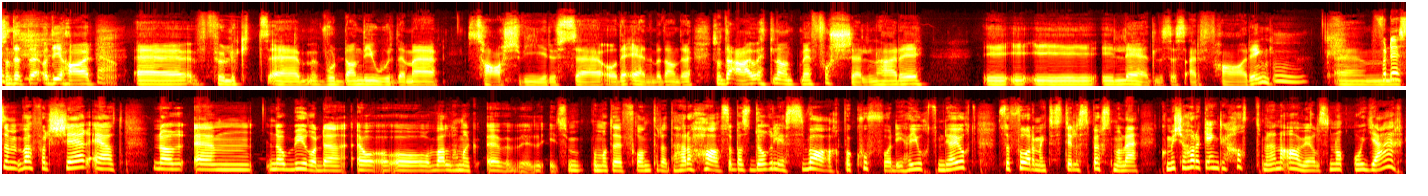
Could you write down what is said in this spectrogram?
sånn dette, og de har eh, fulgt eh, hvordan vi gjorde det med SARS-viruset og det ene med det andre. Så det er jo et eller annet med forskjellen her i, i, i, i, ledelseserfaring. ledelseserfaring. Um, For det som i hvert fall skjer, er at når, um, når byrådet og, og, og Valhammer, eh, som på en måte fronter dette, her, har såpass dårlige svar på hvorfor de har gjort som de har gjort, så får det meg til å stille spørsmålet hvor mye har dere egentlig hatt med denne avgjørelsen å, gjøre?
